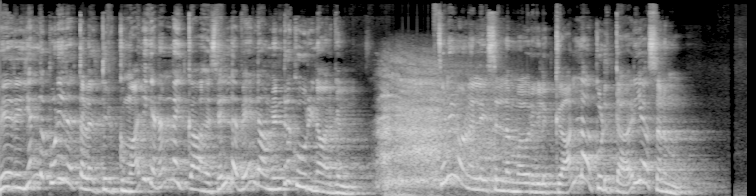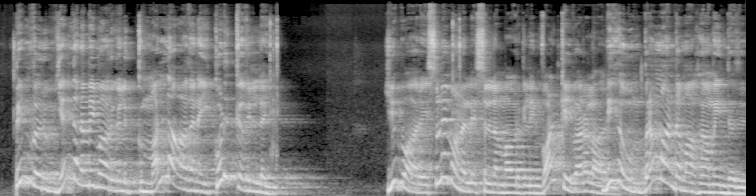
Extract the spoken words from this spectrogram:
வேறு எந்த புனித தலத்திற்கும் அதிக நன்மைக்காக செல்ல வேண்டாம் என்று கூறினார்கள். சுலைமான் அல்லை செல்லம் அவர்களுக்கு அல்லாஹ் கொடுத்த அரியாசனம் பின்வரும் எந்த நம்பிமார்களுக்கும் அல்லாஹ் அதனை கொடுக்கவில்லை. இவ்வாறு சுலைமான் அலை செல்லம் அவர்களின் வாழ்க்கை வரலாறு மிகவும் பிரம்மாண்டமாக அமைந்தது.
